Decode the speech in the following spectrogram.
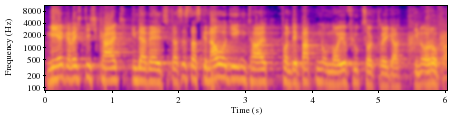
mehr Gerechtigkeit in der Welt. Das ist das genaue Gegenteil von Debatten um neue Flugzeugträger in Europa.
